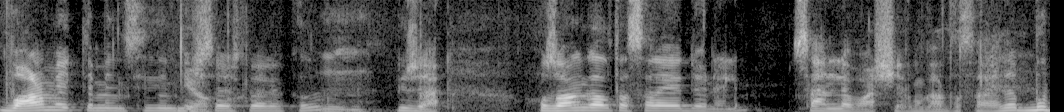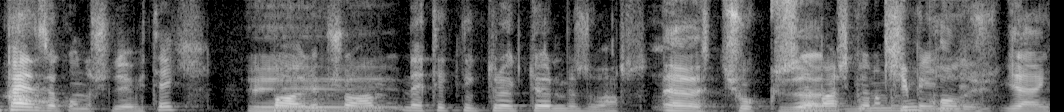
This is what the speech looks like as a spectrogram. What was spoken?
Var mı eklemen istediğin. Beşiktaş'la alakalı? Hı. Güzel. O zaman Galatasaray'a dönelim. Senle başlayalım Galatasaray'da. Bu Penze konuşuluyor bir tek. Malum şu an Ee, ne teknik direktörümüz var. Evet çok güzel. Bu kim belli. konuş yani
